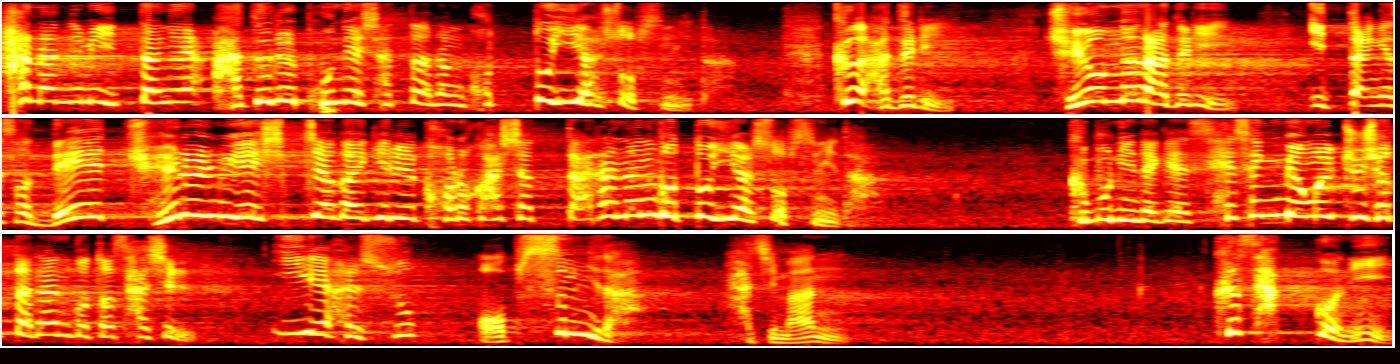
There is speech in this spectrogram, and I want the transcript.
하나님이 이 땅에 아들을 보내셨다는 것도 이해할 수 없습니다. 그 아들이 죄 없는 아들이 이 땅에서 내 죄를 위해 십자가의 길을 걸어가셨다라는 것도 이해할 수 없습니다. 그분이 내게 새 생명을 주셨다는 것도 사실 이해할 수 없습니다. 하지만 그 사건이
